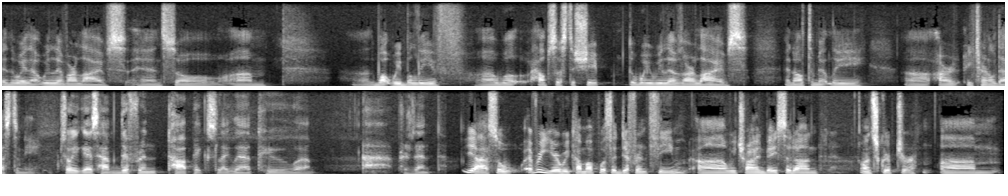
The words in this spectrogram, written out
in the way that we live our lives. And so, um, uh, what we believe uh, will helps us to shape the way we live our lives, and ultimately uh, our eternal destiny. So you guys have different topics like that to uh, present. Yeah, so every year we come up with a different theme. Uh, we try and base it on on scripture, um,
